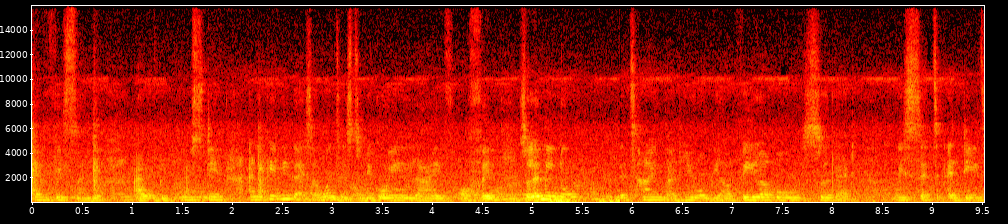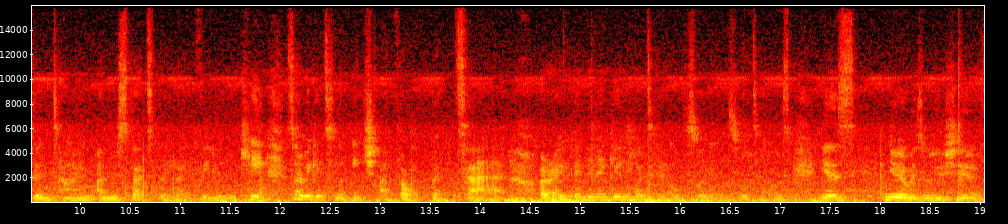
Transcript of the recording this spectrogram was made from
Every Sunday I will be posting. And again, you guys, I want us to be going live often. So let me know the time that you will be available so that we set a date and time and we start the live video okay? So we get to know each other better. All right and then again what else? What else? What else? Yes new year resolutions.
